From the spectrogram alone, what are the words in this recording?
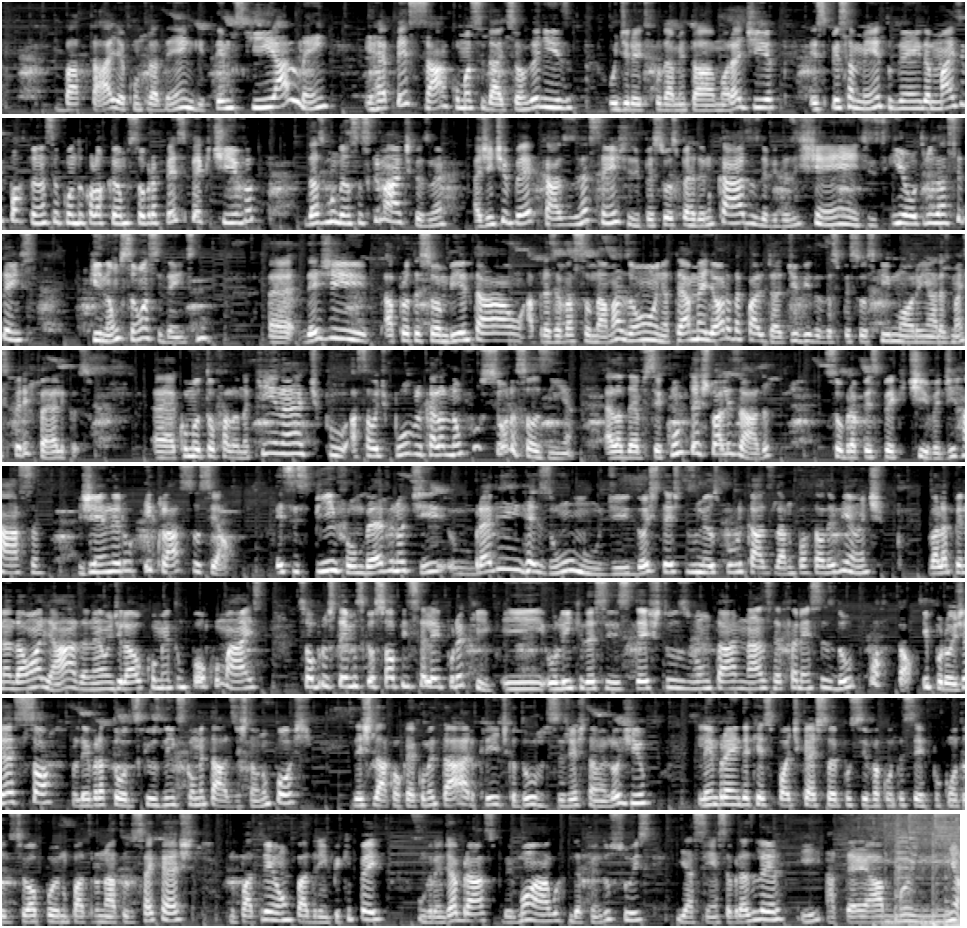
batalha contra a dengue, temos que ir além e repensar como a cidade se organiza, o direito fundamental à moradia. Esse pensamento ganha ainda mais importância quando colocamos sobre a perspectiva das mudanças climáticas, né? A gente vê casos recentes de pessoas perdendo casas devido às enchentes e outros acidentes, que não são acidentes, né? É, desde a proteção ambiental, a preservação da Amazônia, até a melhora da qualidade de vida das pessoas que moram em áreas mais periféricas. É, como eu estou falando aqui, né, tipo, a saúde pública ela não funciona sozinha. Ela deve ser contextualizada sobre a perspectiva de raça, gênero e classe social. Esse spin foi um breve, um breve resumo de dois textos meus publicados lá no Portal Deviante, vale a pena dar uma olhada, né? Onde lá eu comento um pouco mais sobre os temas que eu só pincelei por aqui. E o link desses textos vão estar nas referências do portal. E por hoje é só. Lembra a todos que os links comentados estão no post. Deixe lá qualquer comentário, crítica, dúvida, sugestão, elogio. Lembra ainda que esse podcast só é possível acontecer por conta do seu apoio no patronato do SciCast, no Patreon, Padrim PicPay. Um grande abraço, bebam água, defenda o SUS e a ciência brasileira e até amanhã!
